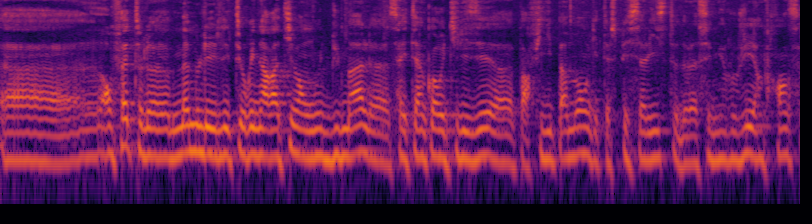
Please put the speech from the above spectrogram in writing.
Euh, en fait, même les, théories narratives ont eu du mal. Ça a été encore utilisé euh, par Philippe Hamon, qui était spécialiste de la sémiologie en France,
